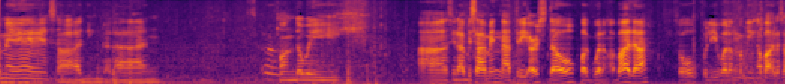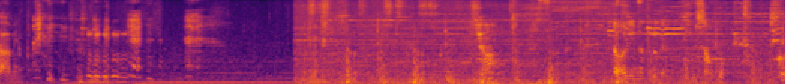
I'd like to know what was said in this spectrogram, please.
kami sa Dinggalan. On the way. Ah, sinabi sa amin na 3 hours daw pag walang abala. So hopefully walang maging abala sa amin. Yo. Tauli na talaga. So. Ko.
